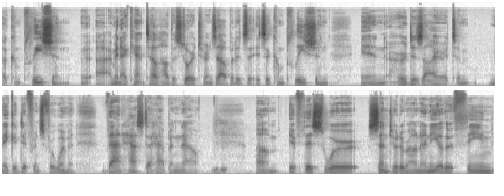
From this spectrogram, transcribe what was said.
a completion. I mean, I can't tell how the story turns out, but it's a, it's a completion in her desire to make a difference for women. That has to happen now. Um, if this were centered around any other theme,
